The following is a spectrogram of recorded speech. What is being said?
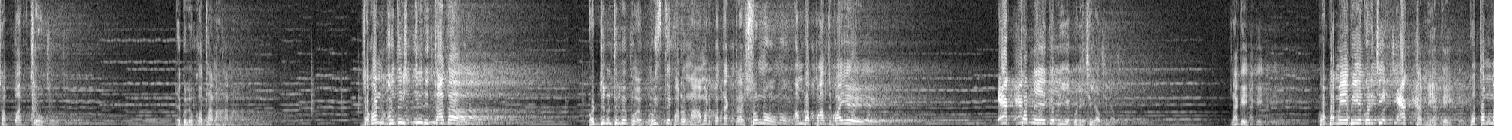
সব বাহ্য। এগুলো কথা না। যখন যুধিষ্ঠির দাদা অর্জুন, তুমি বুঝতে পারো না। আমার কথা একটা শোনো। আমরা পাঁচ ভাইয়ে একটা মেয়েকে বিয়ে করেছিলাম। নাকি? কটা মেয়ে বিয়ে করেছি? একটা মেয়েকে। প্রথম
